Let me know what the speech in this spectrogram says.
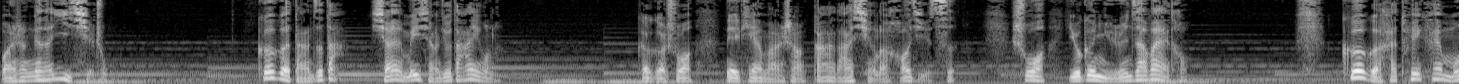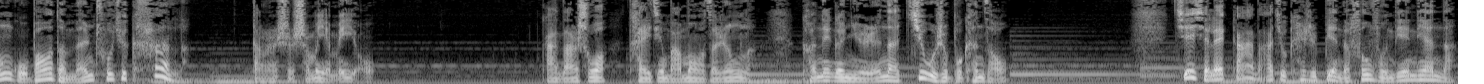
晚上跟他一起住，哥哥胆子大，想也没想就答应了。哥哥说那天晚上嘎达醒了好几次，说有个女人在外头。哥哥还推开蒙古包的门出去看了。当然是什么也没有。嘎达说他已经把帽子扔了，可那个女人呢，就是不肯走。接下来，嘎达就开始变得疯疯癫癫的，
